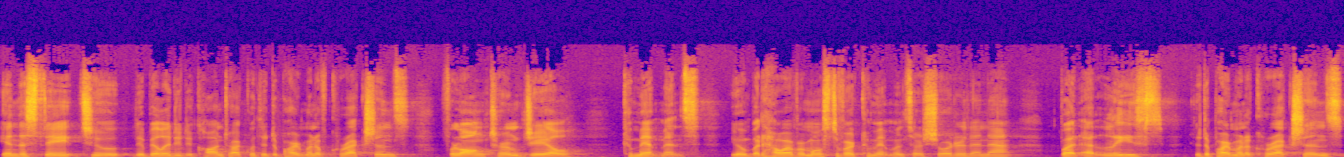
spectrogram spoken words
in the state to, the ability to contract with the Department of Corrections for long-term jail commitments. You know, but however, most of our commitments are shorter than that. But at least the Department of Corrections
